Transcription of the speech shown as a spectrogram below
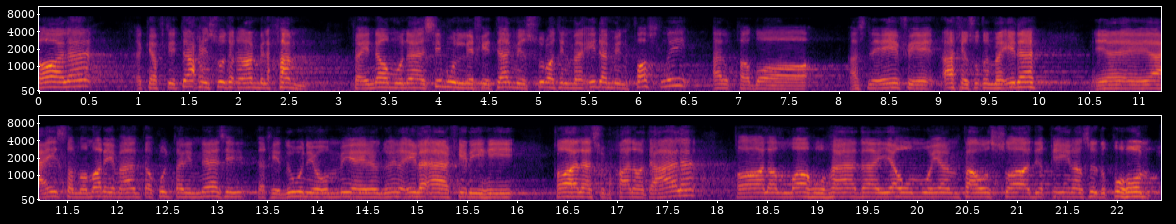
قال كافتتاح سورة الأنعام بالحمد. فإنه مناسب لختام سورة المائدة من فصل القضاء. أصل إيه؟ في آخر سورة المائدة يا عيسى ابن مريم أنت قلت للناس اتخذوني وأمي إلى آخره. قال سبحانه وتعالى قال الله هذا يوم ينفع الصادقين صدقهم.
